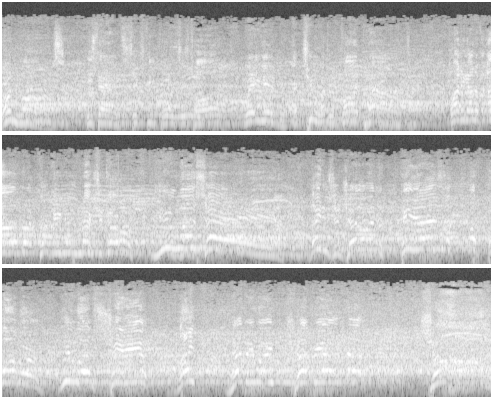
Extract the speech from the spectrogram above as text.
one loss. He stands 6 feet 4 inches tall, weighing in at 205 pounds. Fighting out of Albuquerque, New Mexico, USA. Ladies and gentlemen, he is the former UFC light heavyweight champion, Jon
